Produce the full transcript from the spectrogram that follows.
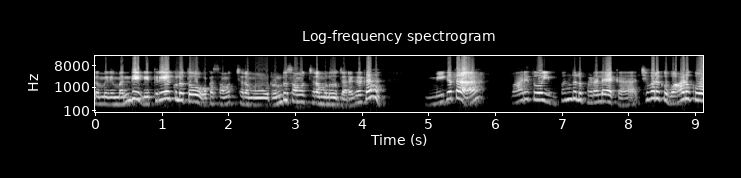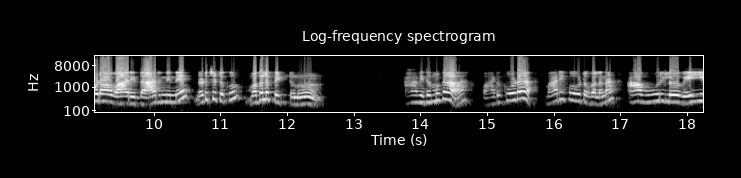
తొమ్మిది మంది వ్యతిరేకులతో ఒక సంవత్సరము రెండు సంవత్సరములు జరగగా మిగతా వారితో ఇబ్బందులు పడలేక చివరకు వాడు కూడా వారి దారినినే నడుచుటకు మొదలుపెట్టును. ఆ విధముగా వాడు కూడా మారిపోవటం వలన ఆ ఊరిలో వెయ్యి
